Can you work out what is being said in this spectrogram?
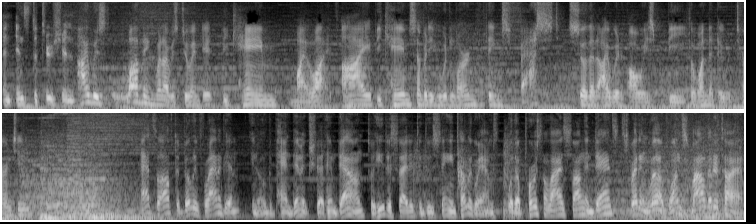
an institution. I was loving what I was doing. It became my life. I became somebody who would learn things fast so that I would always be the one that they would turn to. Hats off to Billy Flanigan. You know, the pandemic shut him down, so he decided to do singing telegrams with a personalized song and dance, spreading love one smile at a time.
